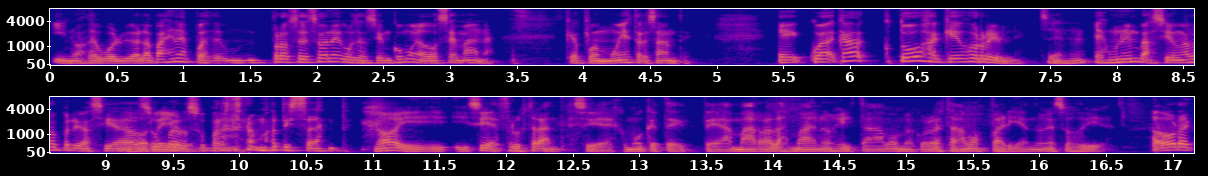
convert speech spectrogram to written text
y nos devolvió la página después de un proceso de negociación como de dos semanas, que fue muy estresante. Eh, cada- todo hackeo es horrible. Sí. Es una invasión a la privacidad súper súper traumatizante. No, y, y- y sí, es frustrante. Sí, es como que te, te amarra las manos y estábamos, me acuerdo que estábamos pariendo en esos días. Ahora,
